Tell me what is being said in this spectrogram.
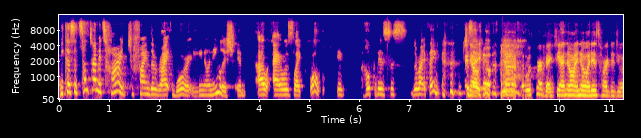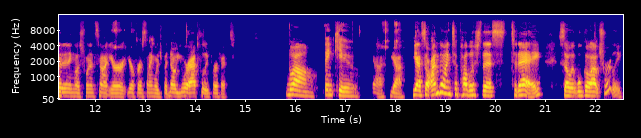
because it's sometimes it's hard to find the right word, you know, in English. And I, I was like, whoa, it, hope this is the right thing no, say. no, no, no, it was perfect. Yeah, no, I know it is hard to do it in English when it's not your your first language, but no, you were absolutely perfect. Wow, thank you. Yeah, yeah, yeah. So I'm going to publish this today, so it will go out shortly.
